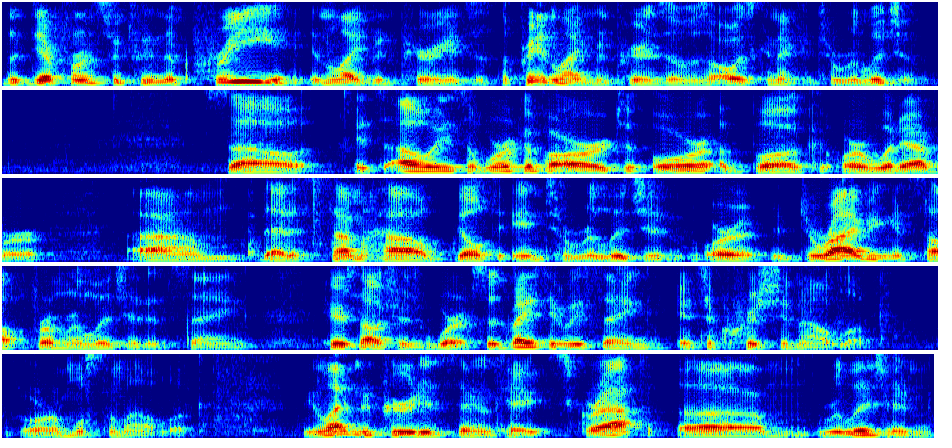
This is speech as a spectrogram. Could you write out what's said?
the difference between the pre-Enlightenment periods is the pre-Enlightenment periods it was always connected to religion. So it's always a work of art or a book or whatever um, that is somehow built into religion or deriving itself from religion and saying, here's how it should work. So basically saying it's a Christian outlook or a Muslim outlook. The Enlightenment period is saying, okay, scrap um, religion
